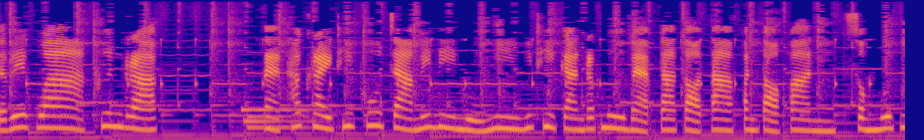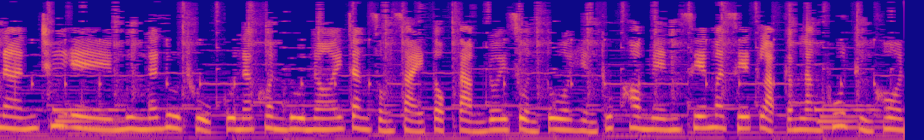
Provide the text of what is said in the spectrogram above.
จะเรียกว่าเพื่อนรัก แต่ถ้าใครที่พูดจาไม่ดีหนูมีวิธีการรับมือแบบตาต่อตาฟันต่อฟัน สมมุตินั้นชื่อเอ มึงนะดูถูกกูนะคนดูน้อยจังสงสัยตกต่ำโดยส่วนตัวเห็นทุกคอมเมนต์เสียมาเสียกลับกำลังพูดถึงคน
